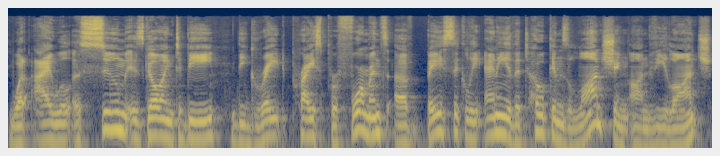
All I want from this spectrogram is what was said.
what I will assume is going to be the great price performance of basically any of the tokens launching on VLaunch.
